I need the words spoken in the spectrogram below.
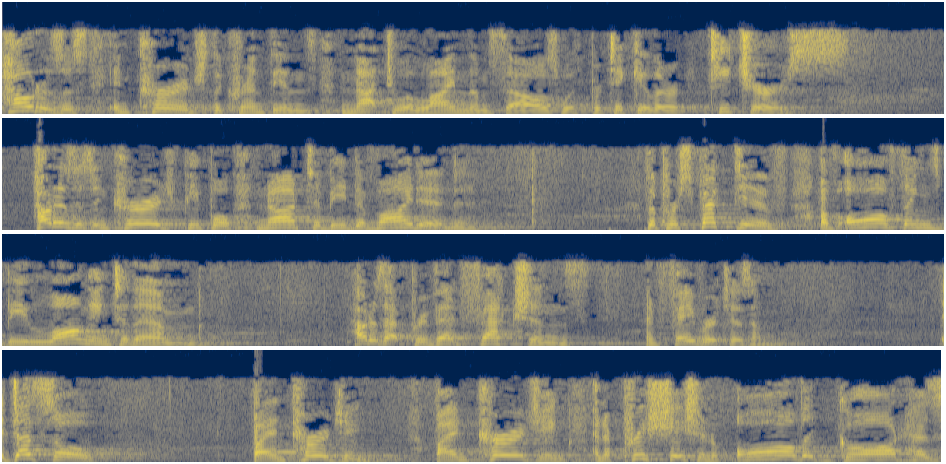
how does this encourage the Corinthians not to align themselves with particular teachers? How does this encourage people not to be divided? The perspective of all things belonging to them. How does that prevent factions and favoritism? It does so by encouraging, by encouraging an appreciation of all that God has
